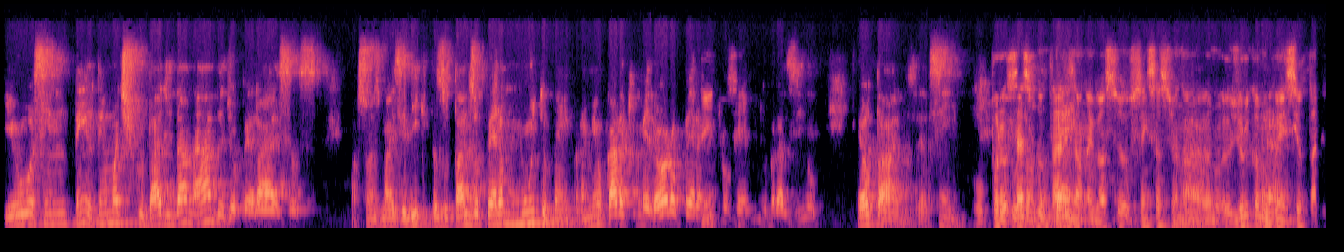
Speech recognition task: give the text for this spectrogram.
Eu, assim, não tenho, eu tenho uma dificuldade danada de operar essas, ações mais líquidas, o Thales opera muito bem. Para mim, o cara que melhor opera microcap no Brasil é o Thales. É assim, o processo do Thales é um negócio sensacional. É. Eu, eu, juro que eu não é. conhecia o Thales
